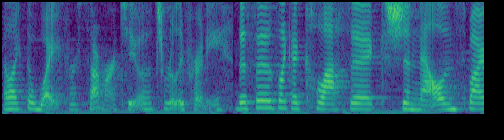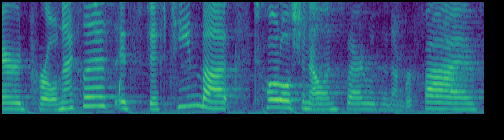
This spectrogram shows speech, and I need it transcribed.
I like the white for summer too. That's really pretty. This is like a classic Chanel inspired pearl pearl necklace. It's 15 bucks. Total Chanel inspired with the number five.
